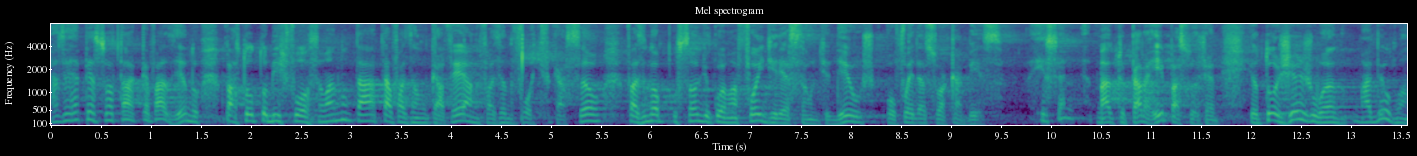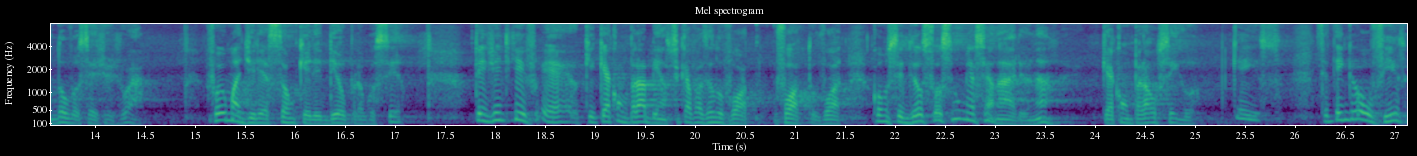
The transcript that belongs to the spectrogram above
Às vezes a pessoa está fazendo, pastor, estou me esforçando, mas não está, está fazendo caverna, fazendo fortificação, fazendo uma porção de coisa, mas foi direção de Deus ou foi da sua cabeça? Isso é, mas espera aí, pastor Jaime, eu estou jejuando, mas Deus mandou você jejuar? Foi uma direção que Ele deu para você? Tem gente que, é, que quer comprar a benção, fica fazendo voto, voto, voto, como se Deus fosse um mercenário, né? Quer comprar o Senhor. Que é isso? Você tem que ouvir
